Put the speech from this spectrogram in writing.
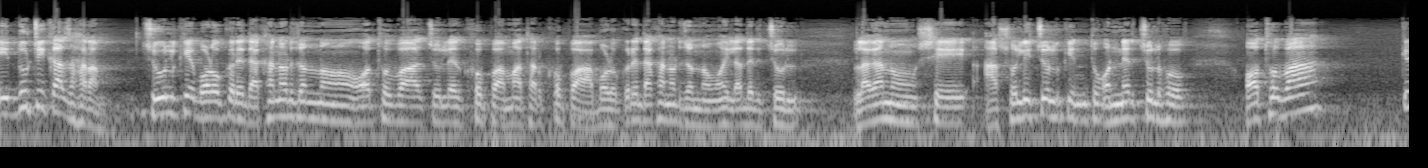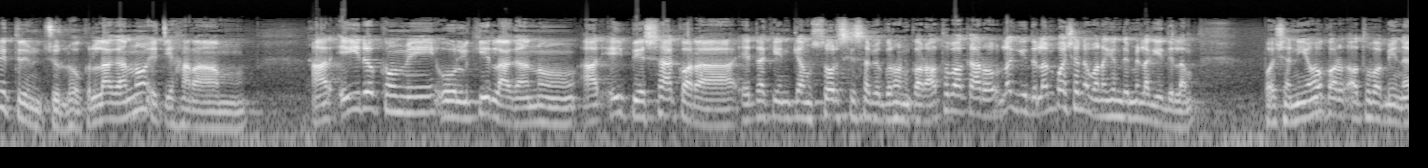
এই দুটি কাজ হারাম। চুলকে বড় করে দেখানোর জন্য অথবা চুলের খোপা, মাথার খোপা বড় করে দেখানোর জন্য মহিলাদের চুল লাগানো, সে আসলি চুল কিন্তু অন্যের চুল হোক অথবা কৃত্রিম চুল হোক, লাগানো এটি হারাম। আর এই রকমই উল্কি লাগানো আর এই পেশা করা, এটাকে ইনকাম সোর্স হিসাবে গ্রহণ করা, অথবা কারও লাগিয়ে দিলাম, পয়সা নেব না, কিন্তু আমি লাগিয়ে দিলাম। পয়সা নিয়ে হোক অথবা বিনা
